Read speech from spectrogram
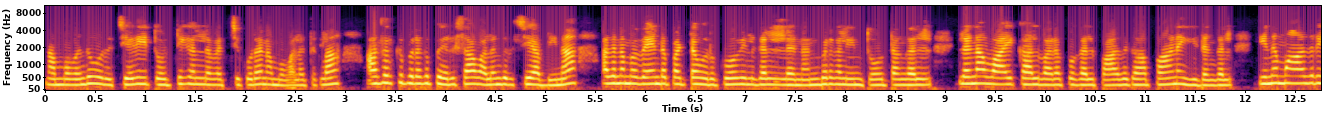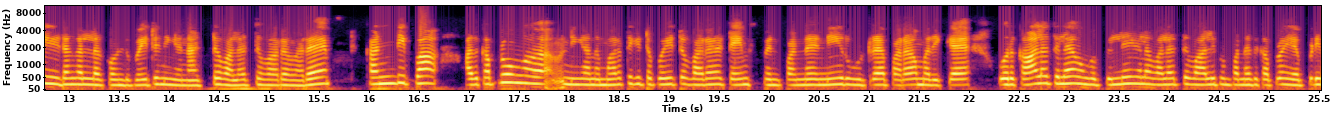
நம்ம வந்து ஒரு செடி தொட்டிகள்ல வச்சு கூட நம்ம வளர்த்துக்கலாம். அதற்கு பிறகு பெருசா வளர்ந்துருச்சு அப்படின்னா அதை நம்ம வேண்டப்பட்ட ஒரு கோவில்கள் இல்ல நண்பர்களின் தோட்டங்கள் இல்லைன்னா வாய்க்கால் வரப்புகள் பாதுகாப்பான இடங்கள் இந்த மாதிரி இடங்கள்ல கொண்டு போயிட்டு நீங்க நட்டு வளர்த்து வர வர கண்டிப்பா. அதுக்கப்புறம் உங்க நீங்க அந்த மரத்துக்கிட்ட போயிட்டு வர டைம் ஸ்பெண்ட் பண்ண நீர் ஊற்ற பராமரிக்க ஒரு காலத்துல உங்க பிள்ளைகளை வளர்த்து வாலிபம் பண்ணதுக்கு அப்புறம் எப்படி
